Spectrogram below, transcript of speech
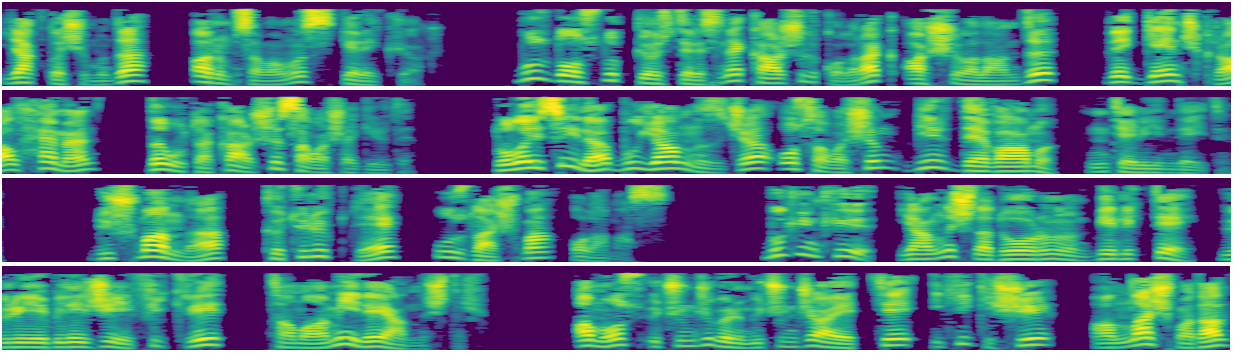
yaklaşımı da anımsamamız gerekiyor. Bu dostluk gösterisine karşılık olarak aşağılandı ve genç kral hemen Davut'a karşı savaşa girdi. Dolayısıyla bu yalnızca o savaşın bir devamı niteliğindeydi. Düşmanla, kötülükle uzlaşma olamaz. Bugünkü yanlışla doğrunun birlikte yürüyebileceği fikri tamamıyla yanlıştır. Amos 3. bölüm 3. ayette iki kişi anlaşmadan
